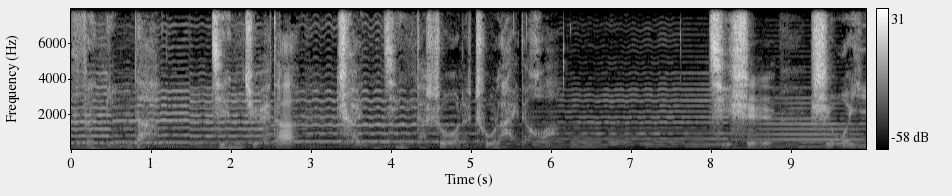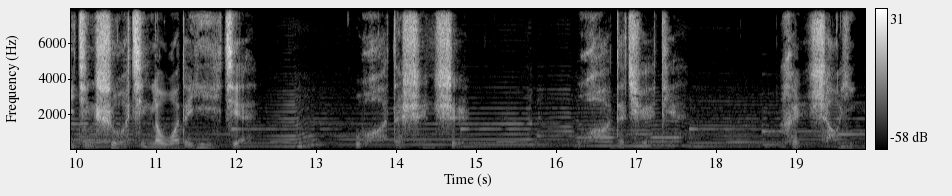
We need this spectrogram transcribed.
分明的、坚决的、沉静的说了出来的话。其实，是我已经说尽了我的意见，我的身世，我的缺点，很少隐瞒。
